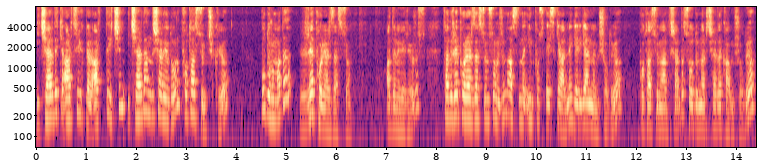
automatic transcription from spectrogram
içerideki artı yükler arttığı için içeriden dışarıya doğru potasyum çıkıyor. Bu duruma da repolarizasyon adını veriyoruz. Tabi repolarizasyon sonucunda aslında impuls eski haline geri gelmemiş oluyor. Potasyumlar dışarıda, sodyumlar içeride kalmış oluyor.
